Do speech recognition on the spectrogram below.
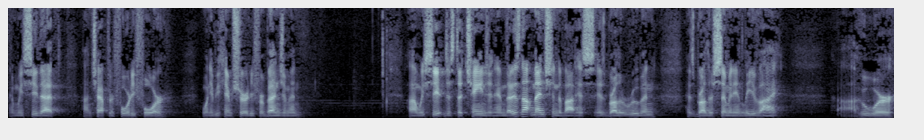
And we see that on chapter 44 when he became surety for Benjamin. Uh, we see it just a change in him that is not mentioned about his, his brother Reuben, his brother Simeon and Levi, uh, who were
